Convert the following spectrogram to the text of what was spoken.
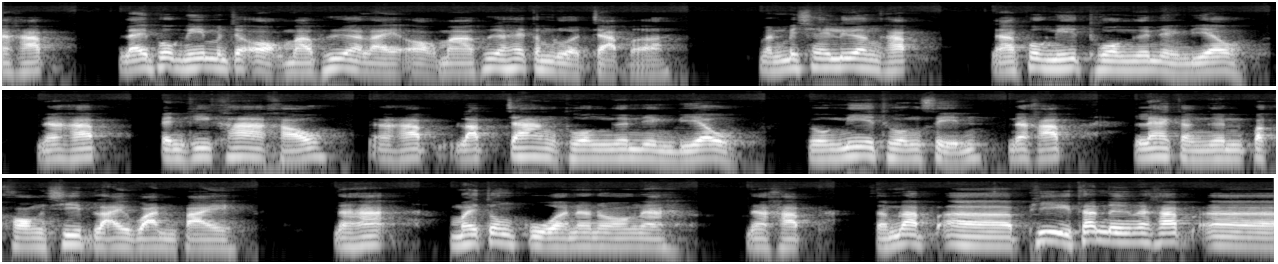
นะครับและไอ้พวกนี้มันจะออกมาเพื่ออะไรออกมาเพื่อให้ตำรวจจับเหรอมันไม่ใช่เรื่องครับนะพวกนี้ทวงเงินอย่างเดียวนะครับ เป็นขี้ข้าเขานะครับ รับจ้างทวงเงินอย่างเดียว ทวงหนี้ทวงสินนะครับแลกกับเงินประคองชีพรายวันไปนะฮะไม่ต้องกลัวนะน้องนะนะครับสำหรับเอ่อพี่อีกท่านหนึ่งนะครับเอ่อ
